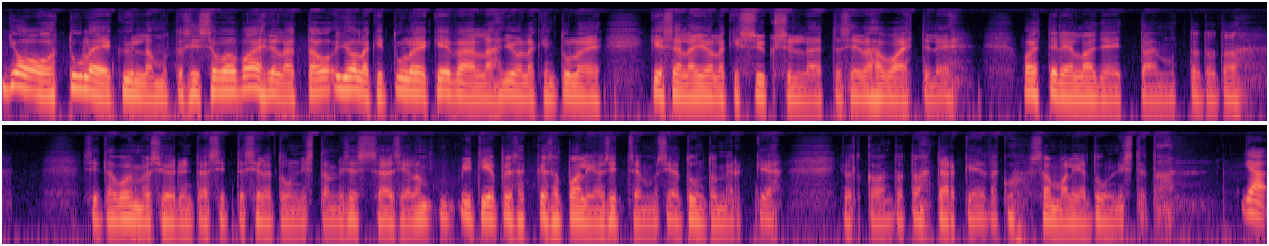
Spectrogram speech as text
Joo, tulee kyllä, mutta siis se voi vaihdella, että jollakin tulee keväällä, jollakin tulee kesällä, jollakin syksyllä, että se vähän vaihtelee, vaihtelee lajeittain, mutta tota, sitä voi myös hyödyntää sitten siellä tunnistamisessa. Ja siellä on itiöpesäkkeessä paljon sitten semmoisia tuntomerkkejä, jotka on tota, tärkeitä, kun sammalia tunnistetaan. Ja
